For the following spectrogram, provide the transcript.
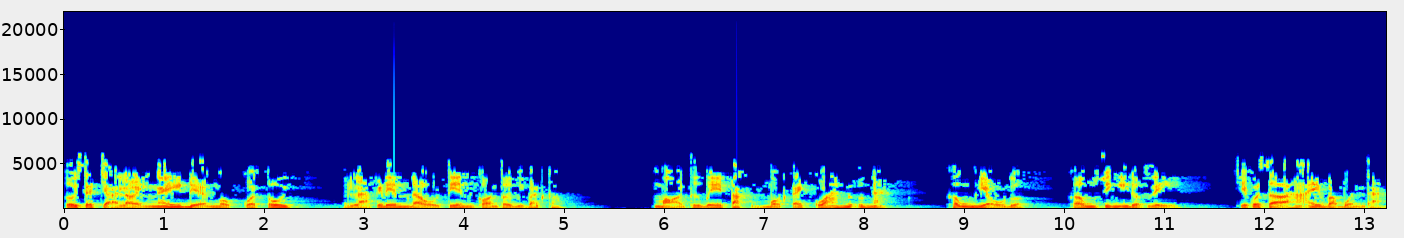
tôi sẽ trả lời ngay địa ngục của tôi là cái đêm đầu tiên con tôi bị bắt cóc. Mọi thứ bế tắc một cách quá ngỡ ngàng, không hiểu được, không suy nghĩ được gì, chỉ có sợ hãi và buồn thảm.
